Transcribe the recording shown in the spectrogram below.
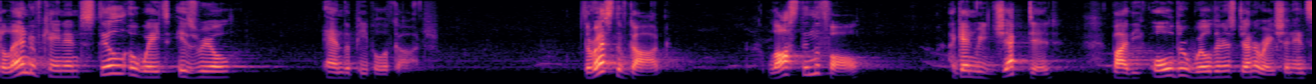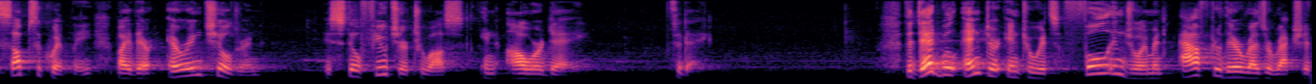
the land of Canaan still awaits Israel and the people of God. The rest of God, lost in the fall, again rejected by the older wilderness generation and subsequently by their erring children, is still future to us in our day, today. The dead will enter into its full enjoyment after their resurrection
